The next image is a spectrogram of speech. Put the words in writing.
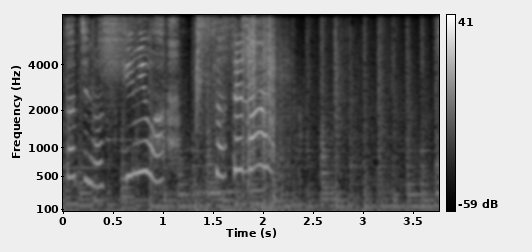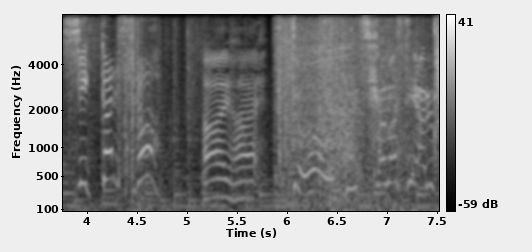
人たちの好きにはさせない。しっかりしろ。はいはい。ドアをぶちかましてやる。こ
